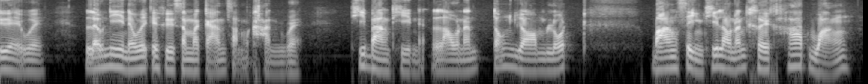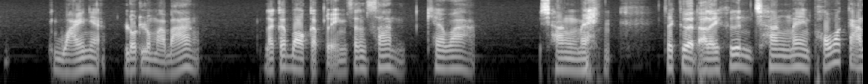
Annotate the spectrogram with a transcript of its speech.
เรื่อยๆเว้ย แล้วนี่นะเว้ยก็คือสมการสำคัญเว้ยที่บางทีเนี่ยเรานั้นต้องยอมลด บางสิ่งที่เรานั้นเคยคาดหวังไว้เนี่ยลดลงมาบ้าง แล้วก็บอกกับตัวเองสั้นๆ แค่ว่าช่างแม่ง จะเกิดอะไรขึ้นช่างแม่ง เพราะว่าการ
